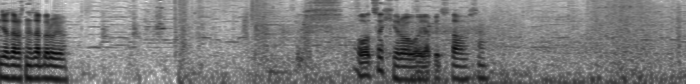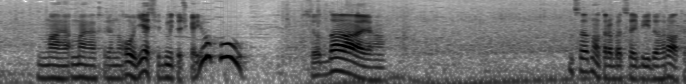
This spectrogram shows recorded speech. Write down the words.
Я зараз не заберу його. О, це хірово я підставився. Мега, мега хреново. О, є відміточка. Юху! Сюди його. Ну, Все одно треба цей бій дограти.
